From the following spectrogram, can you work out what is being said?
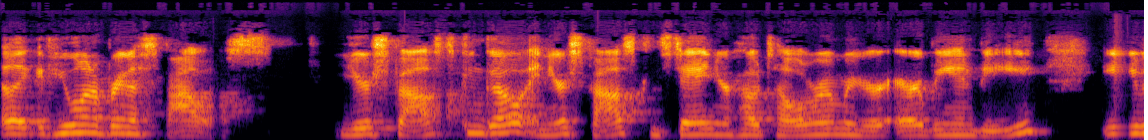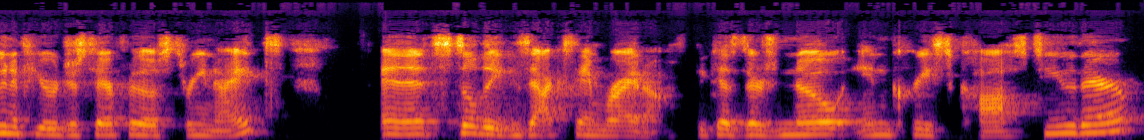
like if you want to bring a spouse your spouse can go and your spouse can stay in your hotel room or your Airbnb even if you were just there for those 3 nights and it's still the exact same write off because there's no increased cost to you there.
